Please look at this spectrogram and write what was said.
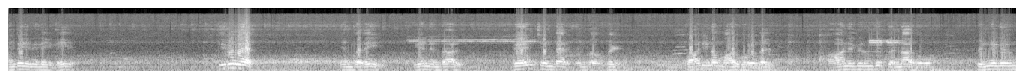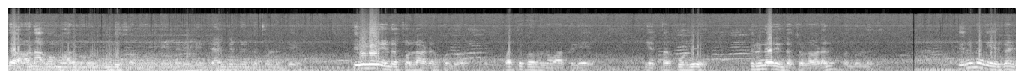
இன்றைய நிலையிலே திருநர் என்பதை ஏனென்றால் டிரான்ஜெண்டர் என்பவர்கள் பாலினம் மாறுபவர்கள் ஆணிலிருந்து பெண்ணாகவும் பெண்ணிலிருந்து ஆணாகவும் மாறுபவர்கள் உண்டு சமூகத்திலே. என்ற டிரான்ஜெண்டர் என்ற சொல்லுக்கு திருநர் என்ற சொல்லாடல் கொண்டு வரப்பட்டது. பத்து பதினொன்று வாக்கிலே தற்போது திருநர் என்ற சொல்லாடல் வந்துள்ளது. திருநங்கையர்கள்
